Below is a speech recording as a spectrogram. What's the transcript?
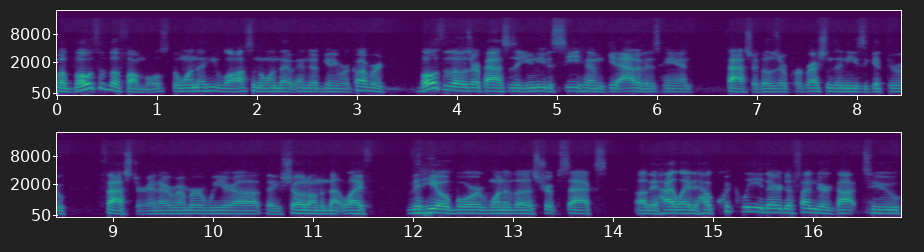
But both of the fumbles, the one that he lost and the one that ended up getting recovered, both of those are passes that you need to see him get out of his hand faster. Those are progressions that he needs to get through faster. And I remember we uh, they showed on the MetLife video board, one of the strip sacks, uh, they highlighted how quickly their defender got to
